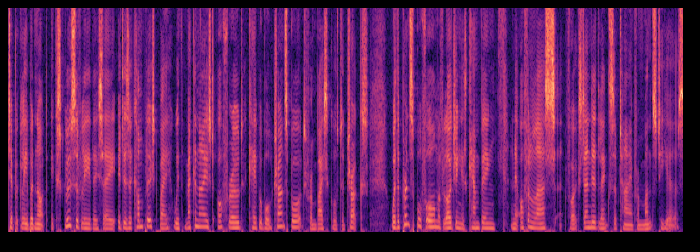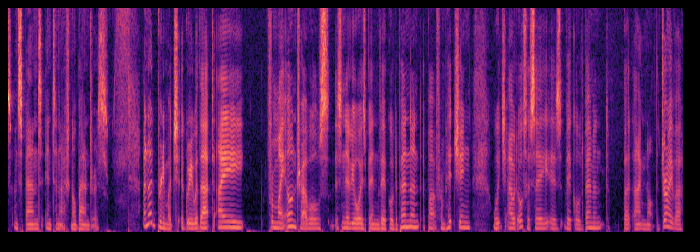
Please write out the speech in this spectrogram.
Typically, but not exclusively, they say, it is accomplished by with mechanized off road capable transport from bicycles to trucks, where the principal form of lodging is camping, and it often lasts uh, for extended lengths of time from months to years and spans international boundaries. And I'd pretty much agree with that. I from my own travels, it's nearly always been vehicle dependent, apart from hitching, which I would also say is vehicle dependent, but I'm not the driver.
